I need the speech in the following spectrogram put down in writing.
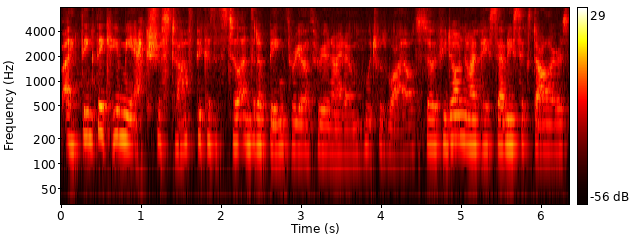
I think they gave me extra stuff because it still ended up being 303 an item, which was wild. So if you don't know, I pay $76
